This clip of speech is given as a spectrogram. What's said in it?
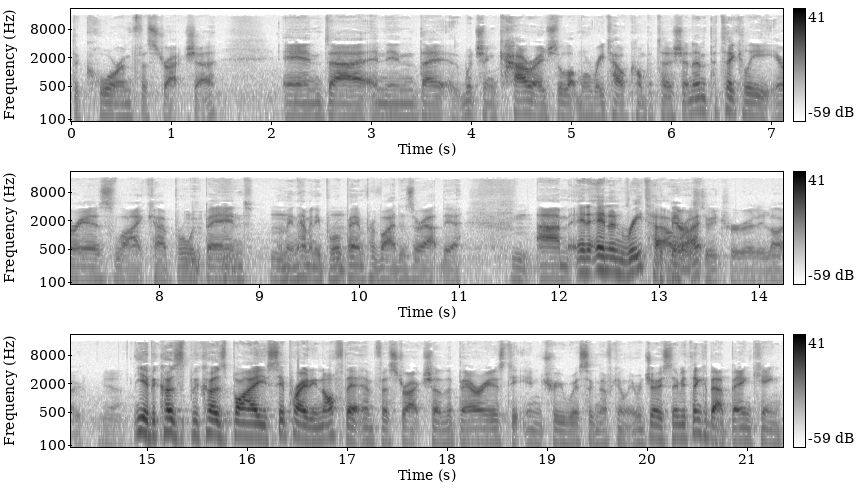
the core infrastructure and uh, and then they which encouraged a lot more retail competition, and particularly areas like uh, broadband. Mm. I mean, how many mm. broadband providers are out there? Mm. Um, and, and in retail, the barriers right? to entry are really low. Yeah. Yeah, because because by separating off that infrastructure, the barriers to entry were significantly reduced. And if you think about banking,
